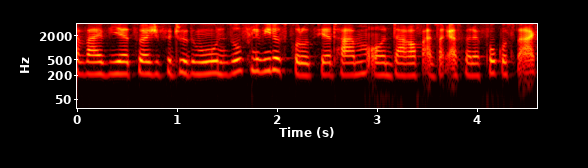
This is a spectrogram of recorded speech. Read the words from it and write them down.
weil wir zum Beispiel für To the Moon so viele Videos produziert haben und darauf einfach erstmal der Fokus lag.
